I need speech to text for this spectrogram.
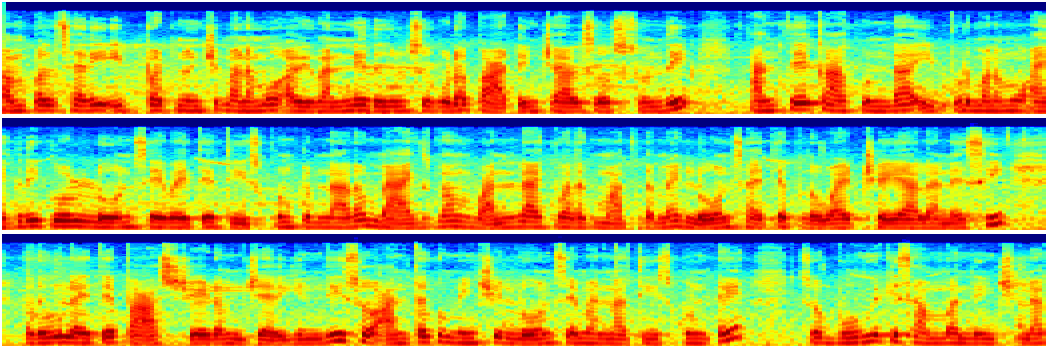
కంపల్సరీ ఇప్పటి నుంచి మనము అవన్నీ రూల్స్ కూడా పాటించాల్సి వస్తుంది. అంతేకాకుండా ఇప్పుడు మనము అగ్రిగోల్డ్ లోన్స్ ఏవైతే తీసుకుంటున్నారో మ్యాక్సిమం వన్ ల్యాక్ వరకు మాత్రమే లోన్స్ అయితే ప్రొవైడ్ చేయాలనేసి రూల్ అయితే పాస్ చేయడం జరిగింది. సో అంతకు మించి లోన్స్ ఏమన్నా తీసుకుంటే సో భూమికి సంబంధించిన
